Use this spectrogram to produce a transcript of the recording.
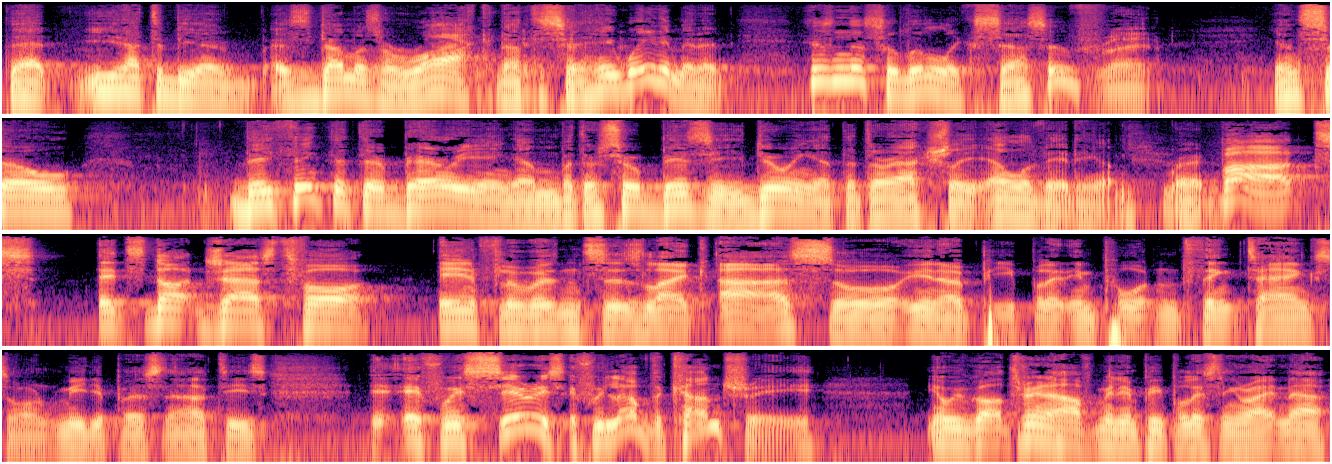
that you have to be a, as dumb as a rock not to say, hey, wait a minute, isn't this a little excessive? Right. And so they think that they're burying them, but they're so busy doing it that they're actually elevating them. Right. But it's not just for influencers like us or you know people at important think tanks or media personalities. If we're serious, if we love the country, you know we've got three and a half million people listening right now.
